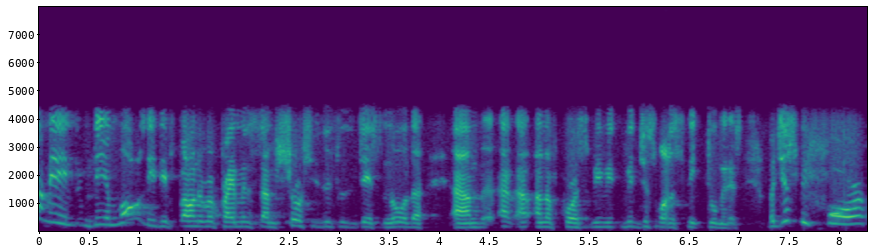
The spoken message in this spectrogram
I mean, the Mottley, the honorable prime minister, I'm sure she's listening to Jason Holder. Um, and, and, of course, we, we just want to sneak two minutes. But just before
